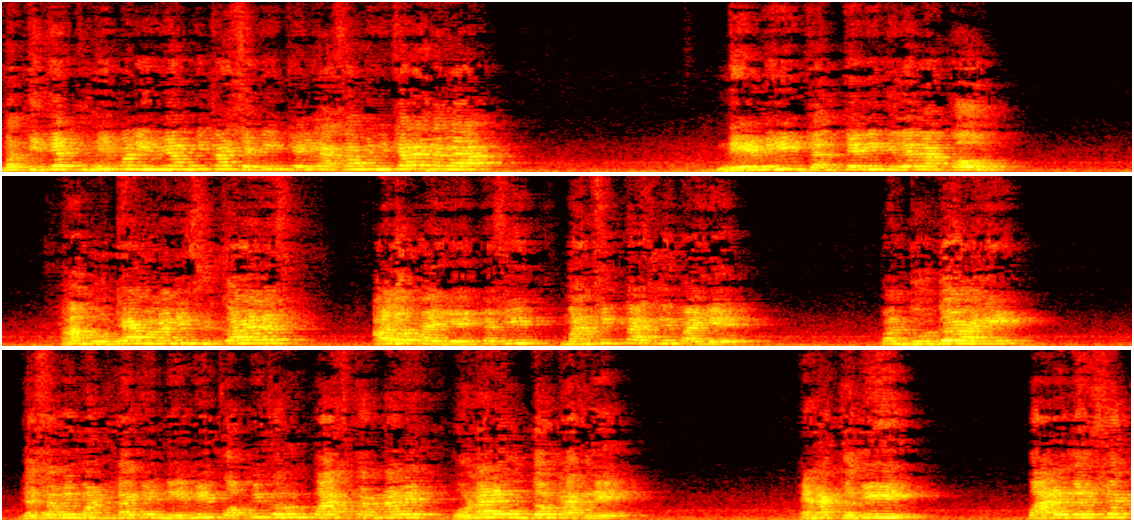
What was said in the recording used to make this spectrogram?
मग तिथे तुम्ही पण ईव्हीएमची काय सेटिंग केली असं आम्ही विचारायचं का नेहमी जनतेने दिलेला कौल हा मोठ्या मनाने स्वीकारायला आलं पाहिजे तशी मानसिकता असली पाहिजे. पण दुर्दैवाने जसं मी म्हटलं की नेहमी कॉपी करून पास करणारे होणारे उद्धव ठाकरे यांना कधी पारदर्शक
